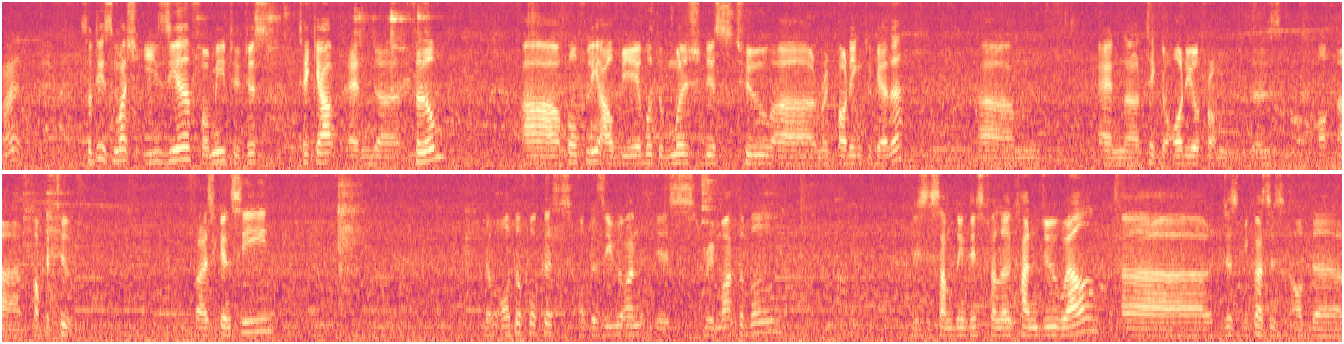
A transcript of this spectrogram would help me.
Alright. So this is much easier for me to just take out and uh, film. Uh, hopefully I'll be able to merge these two uh, recording together um, and uh, take the audio from the uh, Pocket 2. So as you can see the autofocus of the ZV-1 is remarkable. This is something this fellow can't do well, uh, just because it's of the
